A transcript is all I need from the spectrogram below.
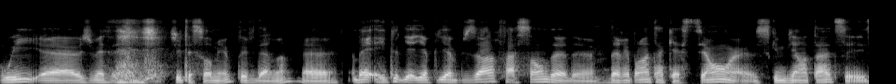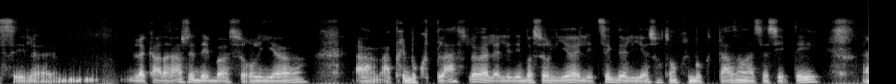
Oui, j'étais sur mute, évidemment. Ben, écoute, il y, a plusieurs façons de, répondre à ta question. Euh, ce qui me vient en tête, c'est le, cadrage des débats sur l'IA a, a, pris beaucoup de place. Là. Les débats sur l'IA et l'éthique de l'IA, surtout, ont pris beaucoup de place dans la société. Euh,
